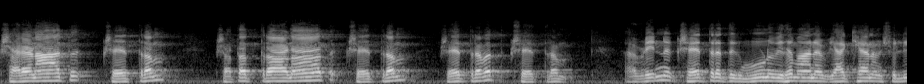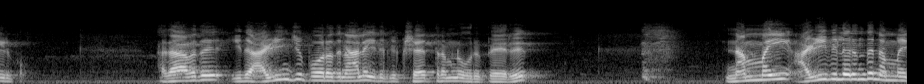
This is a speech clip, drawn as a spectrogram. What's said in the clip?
க்ஷரணாத் க்ஷேத்திரம் க்ஷதத்ராணாத் க்ஷேத்திரம் க்ஷேத்திரவத் க்ஷேத்திரம் அப்படின்னு க்ஷேத்திரத்துக்கு மூணு விதமான வியாக்கியானம் சொல்லியிருக்கோம். அதாவது இது அழிஞ்சு போகிறதுனால இதுக்கு க்ஷேத்திரம்னு ஒரு பேர். நம்மை அழிவிலிருந்து நம்மை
